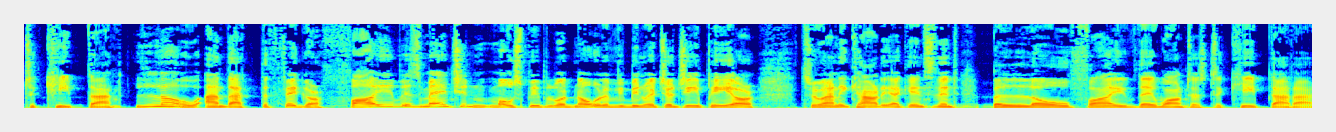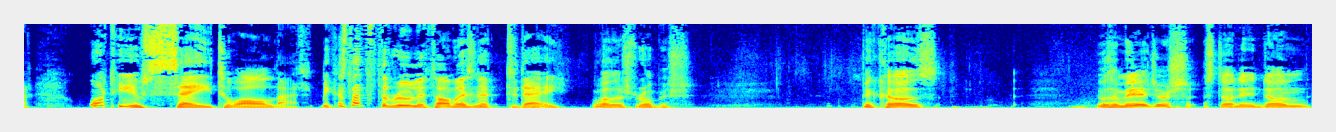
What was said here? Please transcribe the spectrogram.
to keep that low. And that the figure five is mentioned. Most people would know it if you've been with your GP or through any cardiac incident. Below five, they want us to keep that at. What do you say to all that? Because that's the rule of thumb, isn't it, today? Well, it's rubbish. Because there was a major study done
